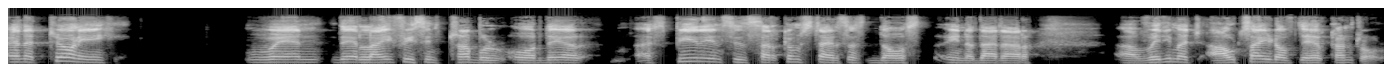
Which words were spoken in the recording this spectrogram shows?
an attorney when their life is in trouble or they are experiencing circumstances those you know that are uh, very much outside of their control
